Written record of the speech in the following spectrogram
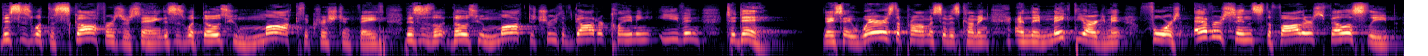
This is what the scoffers are saying. This is what those who mock the Christian faith, this is what those who mock the truth of God are claiming even today. They say, Where is the promise of his coming? And they make the argument, For ever since the fathers fell asleep,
